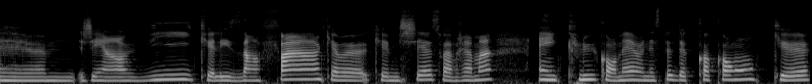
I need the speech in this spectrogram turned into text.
Euh, j'ai envie que les enfants, que, que Michel soit vraiment inclus, qu'on ait une espèce de cocon que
